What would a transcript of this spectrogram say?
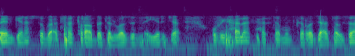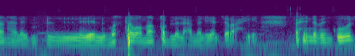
فيلقى نفسه بعد فترة بدا الوزن يرجع وفي حالات حتى ممكن رجعت اوزانها للمستوى ما قبل العملية الجراحية. فإحنا بنقول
